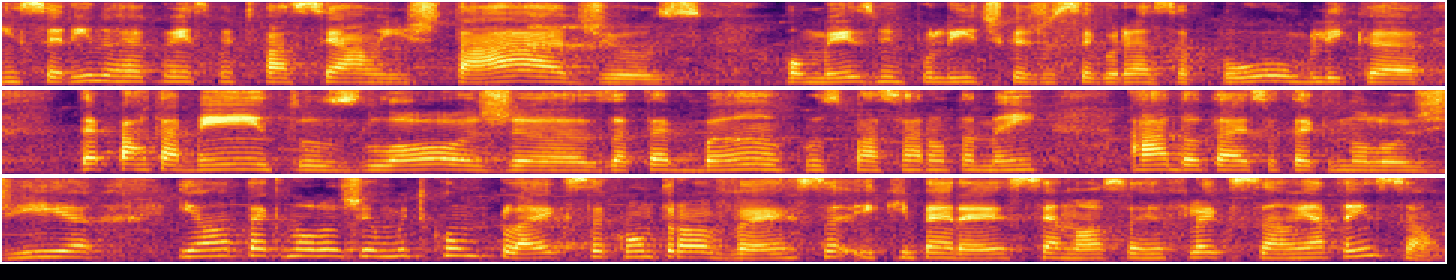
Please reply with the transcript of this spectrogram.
inserindo reconhecimento facial em estádios, ou mesmo em políticas de segurança pública, departamentos, lojas, até bancos passaram também a adotar essa tecnologia e é uma tecnologia muito complexa, controversa e que merece a nossa reflexão e atenção.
